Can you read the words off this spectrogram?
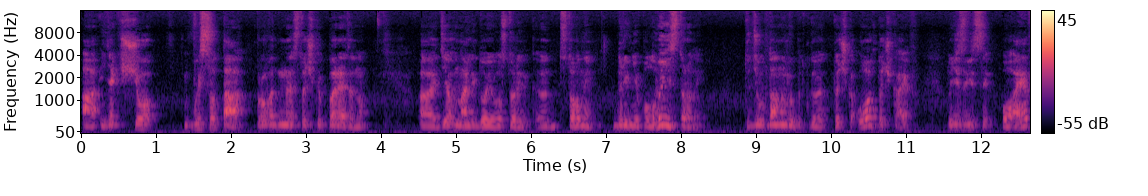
А якщо висота, проведена з точки перетину е, діагоналі до його е, сторони дорівнює половині сторони, тоді у даному випадку точка О, точка F. Тоді звідси ОФ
